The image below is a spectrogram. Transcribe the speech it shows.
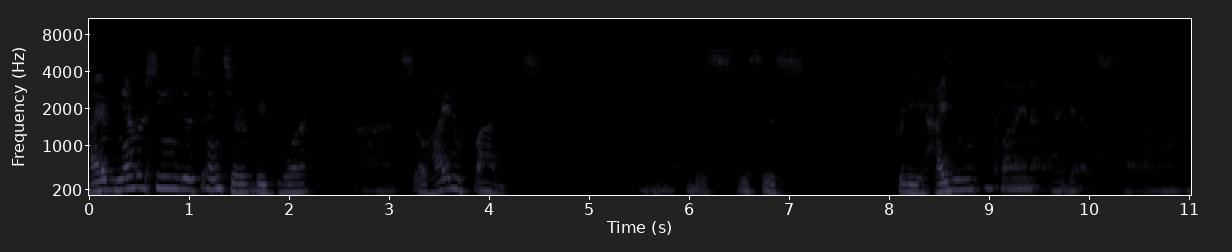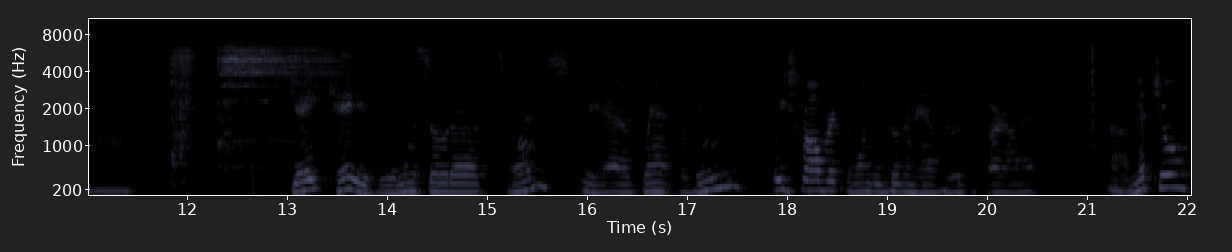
I have never seen this insert before. Uh, so Hayden Fines. Uh, I guess this is pretty Hayden fine, I guess. Uh, Jake Cave for the Minnesota Twins. We have Grant Lavigne. Luis Robert, the one that doesn't have the rookie card on it. Uh, Mitchell.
